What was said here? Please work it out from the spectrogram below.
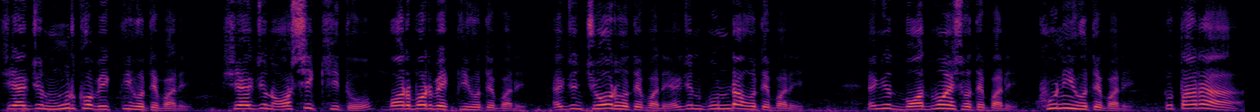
সে একজন মূর্খ ব্যক্তি হতে পারে। সে একজন অশিক্ষিত, বর্বর ব্যক্তি হতে পারে। একজন চোর হতে পারে, একজন গুন্ডা হতে পারে, একজন বদময়েশ হতে পারে, খুনি হতে পারে। তো তারা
